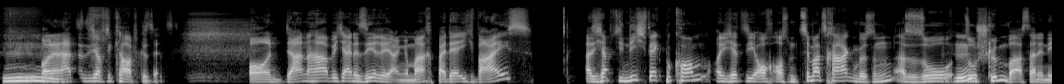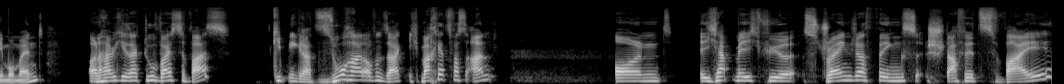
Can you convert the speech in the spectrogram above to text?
Hm. Und dann hat sie sich auf die Couch gesetzt. Und dann habe ich eine Serie angemacht, bei der ich weiß, also ich habe sie nicht wegbekommen und ich hätte sie auch aus dem Zimmer tragen müssen. Also so, Mhm. so schlimm war es dann in dem Moment. Und dann habe ich gesagt, du, weißt du was? Gib mir gerade so hart auf den Sack. Ich mache jetzt was an. Und ich habe mich für Stranger Things Staffel 2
